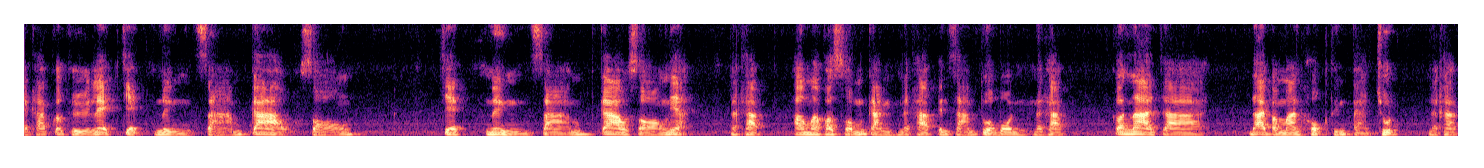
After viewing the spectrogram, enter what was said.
นะครับก็คือเลข 7 1 3 9 2 7 1 3 9 2เนี่ยนะครับเอามาผสมกันนะครับเป็น 3 ตัวบนนะครับ ก็น่าจะได้ประมาณ 6-8 ชุดนะครับ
